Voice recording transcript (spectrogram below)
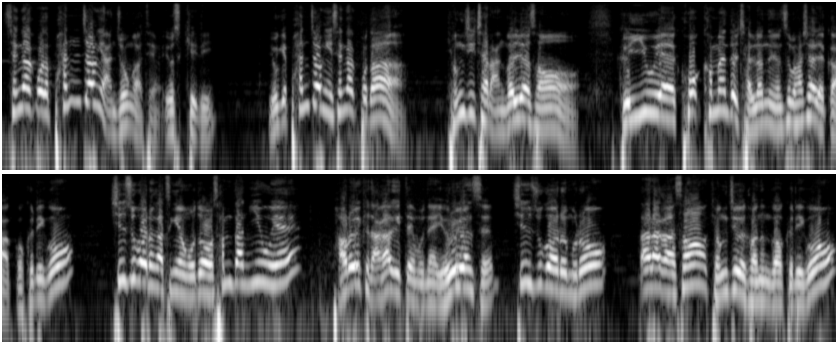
생각보다 판정이 안 좋은 것 같아요. 요 스킬이 요게 판정이 생각보다 경지 잘안 걸려서 그 이후에 코, 커맨드를 잘 넣는 연습을 하셔야 될 것 같고 그리고 신수걸음 같은 경우도 3단 이후에 바로 이렇게 나가기 때문에 요로 연습 신수걸음으로 따라가서 경직을 거는 거 그리고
